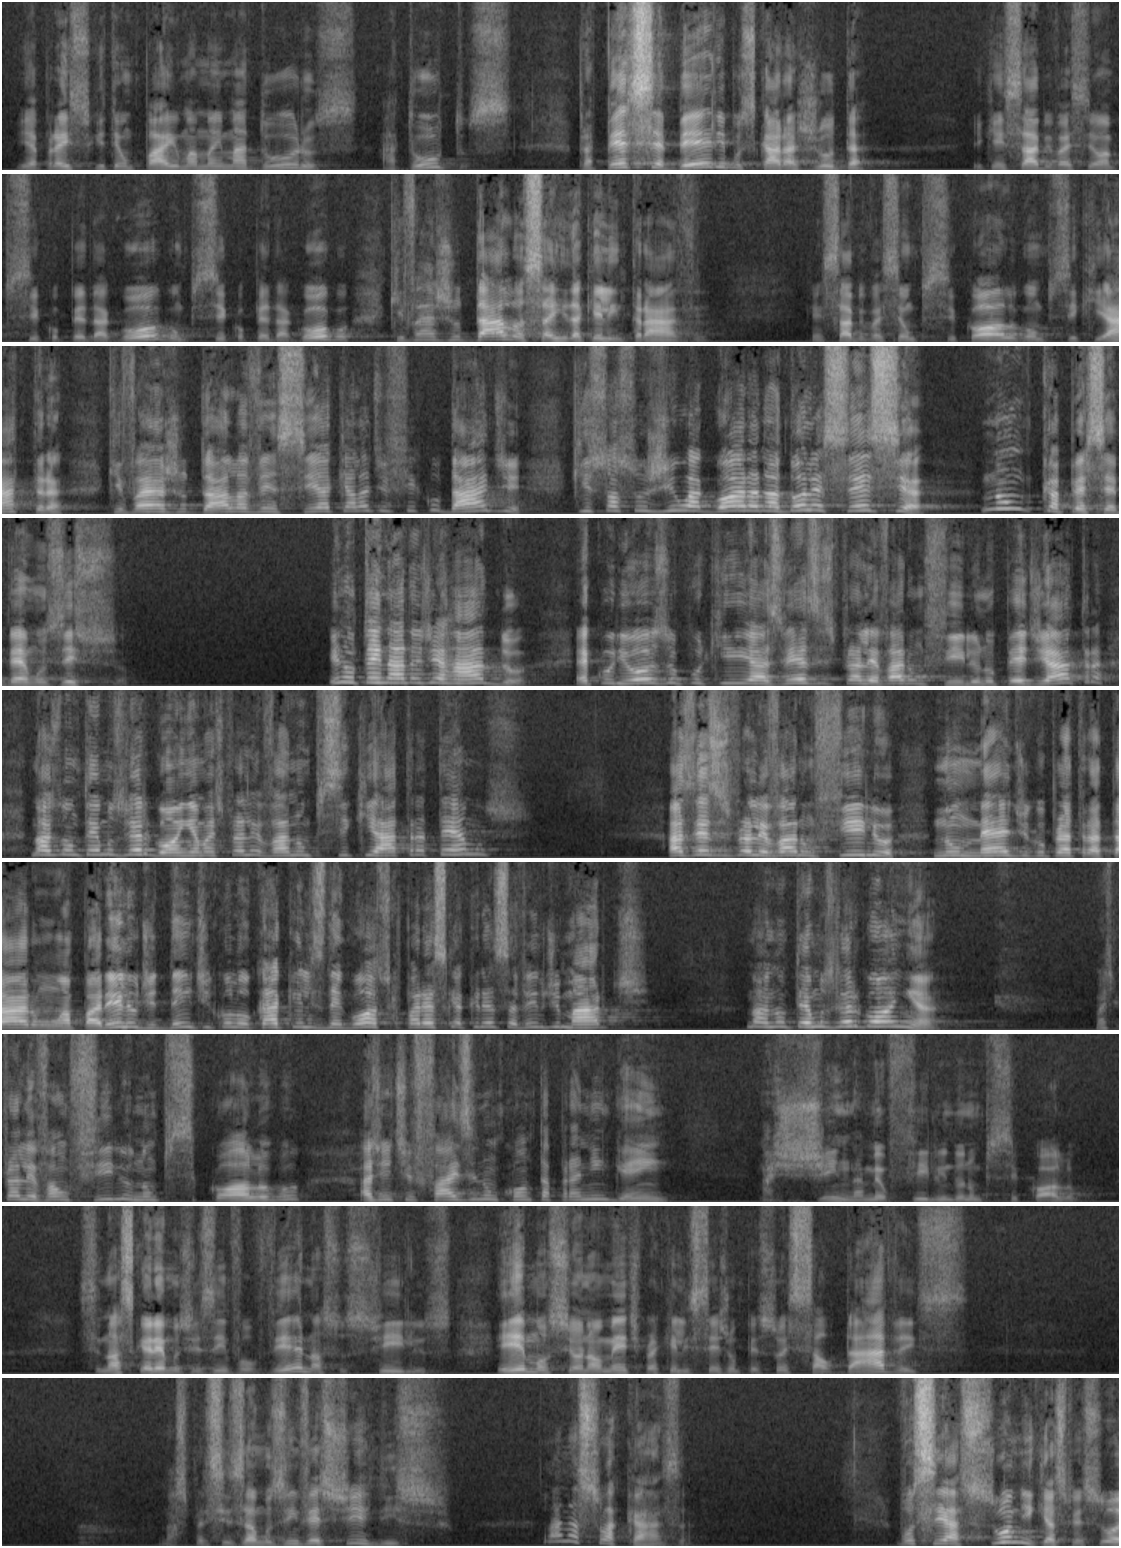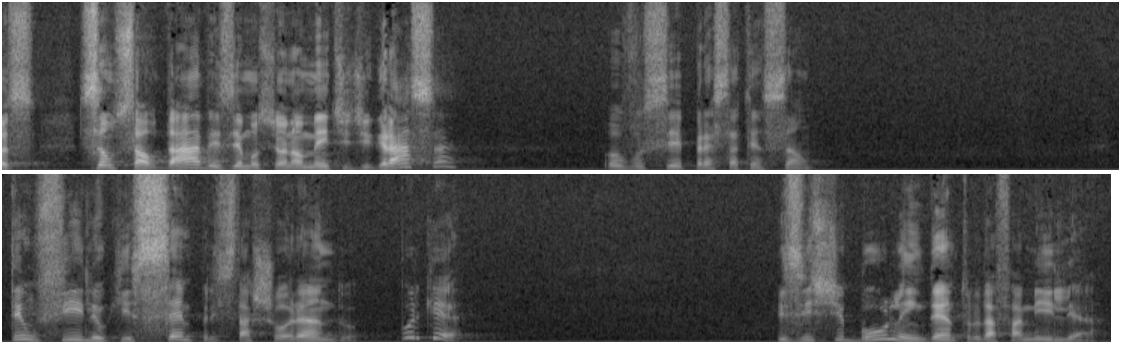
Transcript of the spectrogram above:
E é para isso que tem um pai e uma mãe maduros, adultos, para perceber e buscar ajuda. E quem sabe vai ser uma psicopedagoga, um psicopedagogo, que vai ajudá-lo a sair daquele entrave. Quem sabe vai ser um psicólogo, um psiquiatra, que vai ajudá-lo a vencer aquela dificuldade que só surgiu agora na adolescência. Nunca percebemos isso. E não tem nada de errado. É curioso porque, às vezes, para levar um filho no pediatra, nós não temos vergonha, mas para levar num psiquiatra, temos. Às vezes, para levar um filho num médico para tratar um aparelho de dente e colocar aqueles negócios que parece que a criança veio de Marte. Nós não temos vergonha. Mas para levar um filho num psicólogo, a gente faz e não conta para ninguém. Imagina meu filho indo num psicólogo. Se nós queremos desenvolver nossos filhos emocionalmente para que eles sejam pessoas saudáveis, nós precisamos investir nisso. Lá na sua casa. Você assume que as pessoas são saudáveis emocionalmente de graça? Ou você presta atenção? Tem um filho que sempre está chorando? Por quê? Existe bullying dentro da família.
